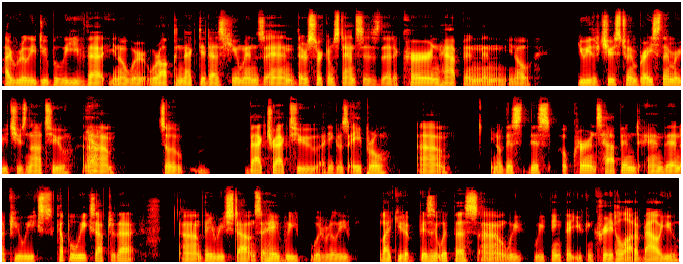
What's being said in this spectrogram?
I really do believe that you know we're we're all connected as humans, and there's circumstances that occur and happen, and you know you either choose to embrace them or you choose not to. Yeah. Um, so backtrack to I think it was April. Um, you know this this occurrence happened, and then a few weeks, a couple weeks after that, um, they reached out and said, "Hey, we would really like you to visit with us. Uh, we we think that you can create a lot of value."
